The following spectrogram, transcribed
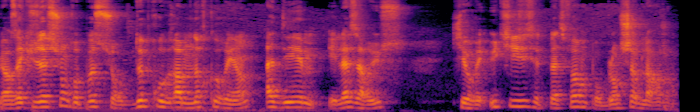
Leurs accusations reposent sur deux programmes nord-coréens, ADM et Lazarus, qui auraient utilisé cette plateforme pour blanchir de l'argent.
